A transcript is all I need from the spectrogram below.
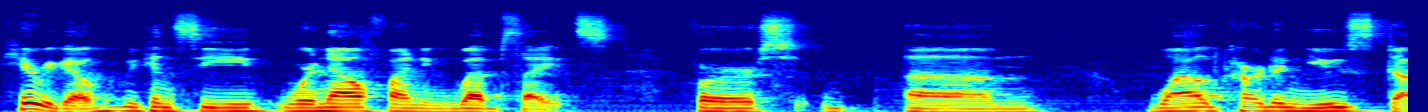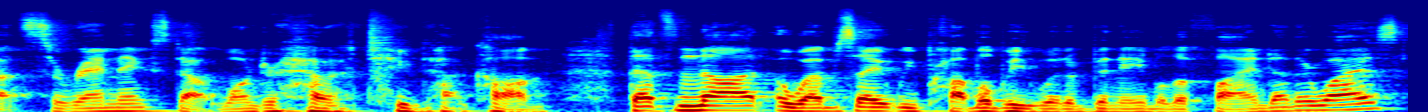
here we go. We can see we're now finding websites for um, wildcardanduse.ceramics.wonderhowto.com. That's not a website we probably would have been able to find otherwise,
